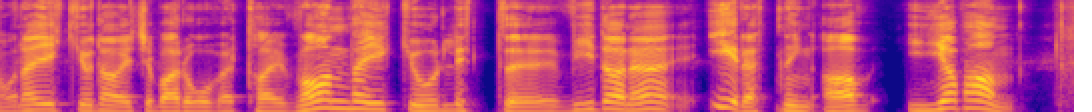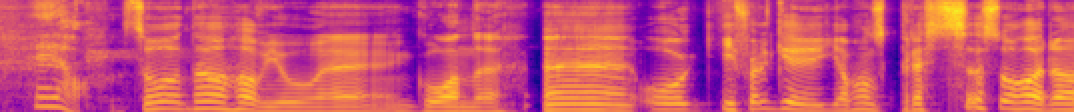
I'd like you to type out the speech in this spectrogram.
Og de gikk jo da ikke bare over Taiwan, de gikk jo litt uh, videre i retning av Japan. Ja. Så da har vi jo uh, gående. og ifølge japansk presse så har da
